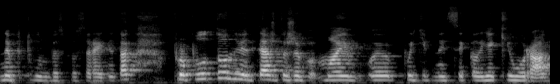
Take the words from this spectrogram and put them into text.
Нептун безпосередньо. Так Про Плутон він теж дуже має е, подібний цикл, як і Уран.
